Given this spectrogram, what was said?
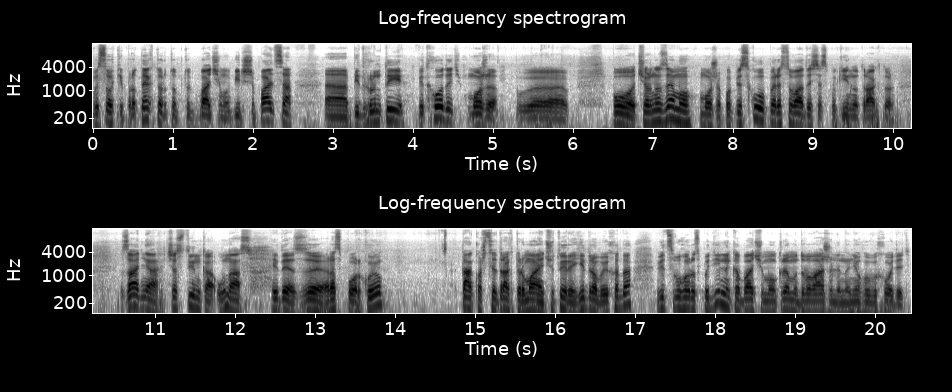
високий протектор, тобто бачимо більше пальця. Під ґрунти підходить, може по чорнозему, може по піску пересуватися спокійно трактор. Задня частинка у нас йде з розпоркою. Також цей трактор має 4 гідровихода від свого розподільника. Бачимо, окремо два важелі на нього виходять.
